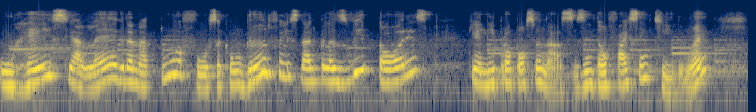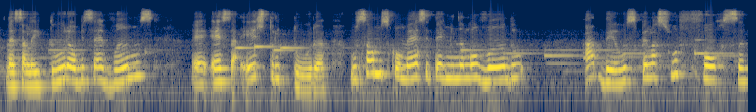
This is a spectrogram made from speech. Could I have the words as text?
O rei se alegra na tua força, com grande felicidade pelas vitórias que lhe proporcionasses. Então faz sentido, não é? Nessa leitura, observamos é, essa estrutura. O Salmos começa e termina louvando a Deus pela sua força.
